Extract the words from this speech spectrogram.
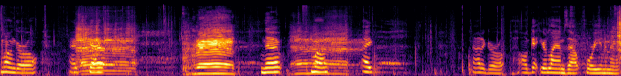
Come on, girl. Out you go. No, come on. Hey. Not a girl. I'll get your lambs out for you in a minute.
